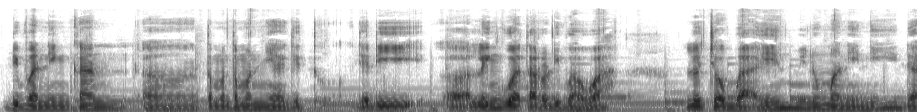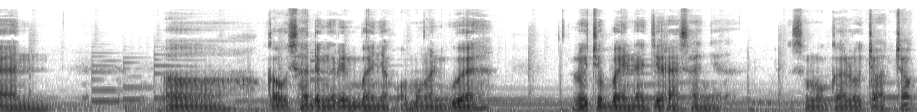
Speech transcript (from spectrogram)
dibandingkan uh, teman-temannya gitu. Jadi uh, link gue taruh di bawah. Lo cobain minuman ini dan uh, gak usah dengerin banyak omongan gue. Lo cobain aja rasanya. Semoga lo cocok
